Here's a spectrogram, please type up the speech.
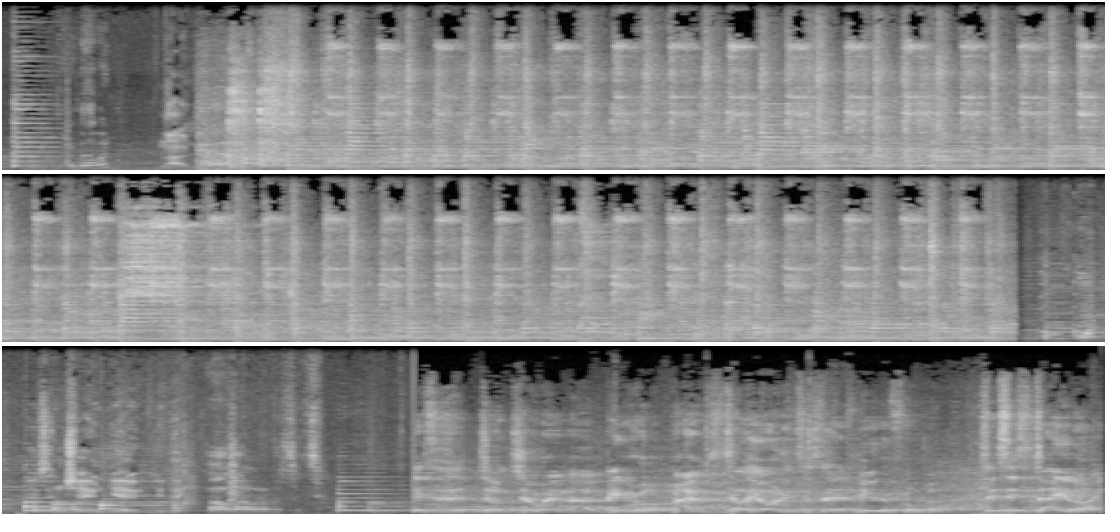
Remember that one? No. You, do you think? Oh, well, that was it. This is a juncture when uh, big rock bands tell the audiences that they're beautiful, but since it's daylight,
